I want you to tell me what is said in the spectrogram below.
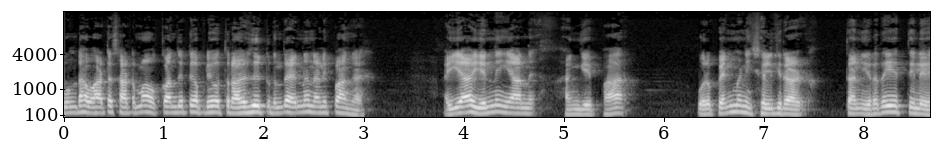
குண்டா வாட்ட சாட்டமாக உட்காந்துட்டு அப்படியே ஒருத்தர் அழுதுட்டு இருந்தால் என்ன நினைப்பாங்க? ஐயா என்ன யான்னு? அங்கே பார் ஒரு பெண்மணி செல்கிறாள். தன் இருதயத்திலே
